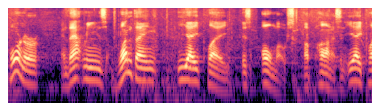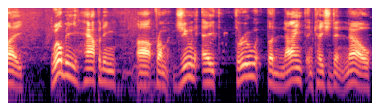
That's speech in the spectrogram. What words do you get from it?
corner, and that means one thing EA Play is almost upon us. And EA Play will be happening uh, from June 8th through the 9th, in case you didn't know.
